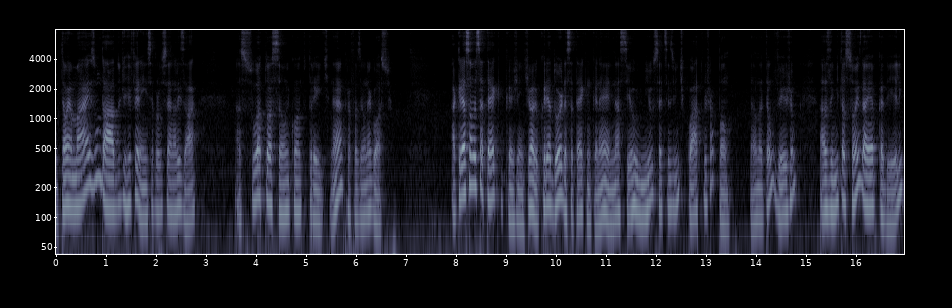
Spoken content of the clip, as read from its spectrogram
Então é mais um dado de referência para você analisar a sua atuação enquanto trade, né, para fazer um negócio. A criação dessa técnica, gente, olha, o criador dessa técnica, né, ele nasceu em 1724 no Japão. Então, então vejam as limitações da época dele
